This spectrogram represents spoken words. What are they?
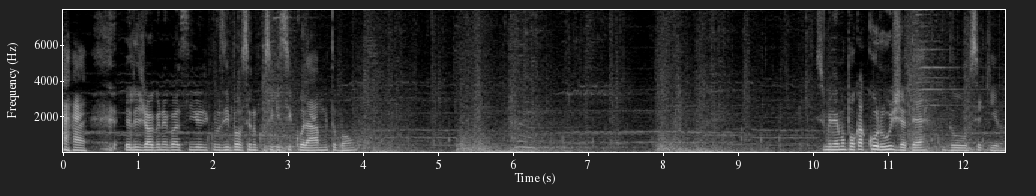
Ele joga um negocinho, inclusive, pra você não conseguir se curar, muito bom. Isso me lembra um pouco a coruja até do Sekiro.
